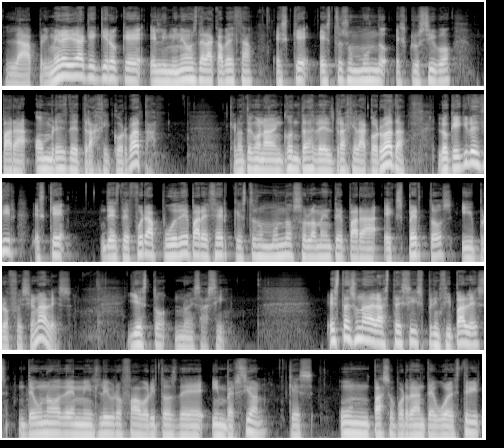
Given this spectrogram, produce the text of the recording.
la primera idea que quiero que eliminemos de la cabeza es que esto es un mundo exclusivo para hombres de traje y corbata. Que no tengo nada en contra del traje y la corbata. Lo que quiero decir es que desde fuera puede parecer que esto es un mundo solamente para expertos y profesionales. Y esto no es así. Esta es una de las tesis principales de uno de mis libros favoritos de inversión, que es Un paso por delante de Wall Street,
